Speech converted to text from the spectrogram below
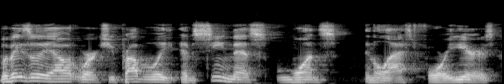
but basically, how it works, you probably have seen this once in the last four years.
